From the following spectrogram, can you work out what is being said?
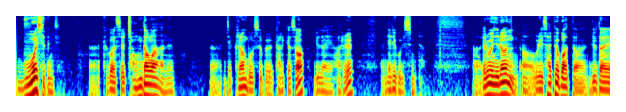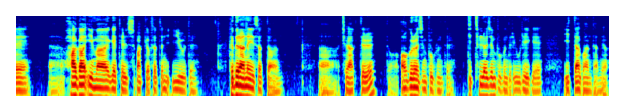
무엇이든지 어, 그것을 정당화하는 어, 이제 그런 모습을 가리켜서 유다의 화를 내리고 있습니다. 어, 여러분 이런 우리 살펴보았던 유다의 화가 임하게 될 수밖에 없었던 이유들, 그들 안에 있었던 죄악들, 또 어그러진 부분들, 뒤틀려진 부분들이 우리에게 있다고 한다면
